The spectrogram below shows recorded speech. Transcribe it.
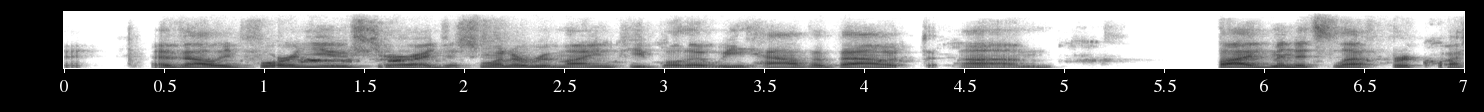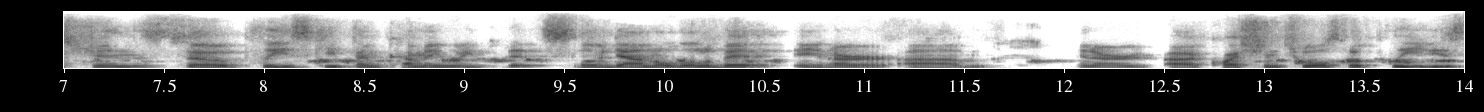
Uh, Val, before you share, I just want to remind people that we have about um, five minutes left for questions. So please keep them coming. We slowed down a little bit in our um, in our uh, question tool. So please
